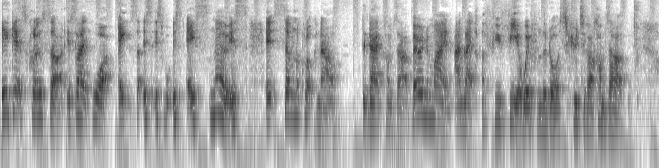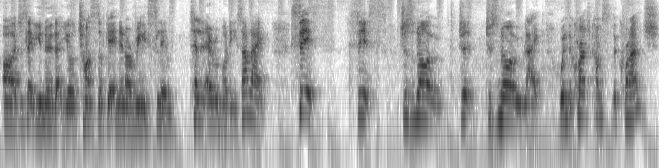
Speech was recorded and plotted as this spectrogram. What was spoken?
it gets closer, it's like what, eight, it's, it's, it's, it's no, it's, it's seven o'clock now the guy comes out. Bearing in mind, I'm like a few feet away from the door. Security guard comes out. Oh, just let you know that your chances of getting in are really slim. Telling everybody. So I'm like, sis, sis, just know. Just, just know. Like, when the crunch comes to the crunch.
